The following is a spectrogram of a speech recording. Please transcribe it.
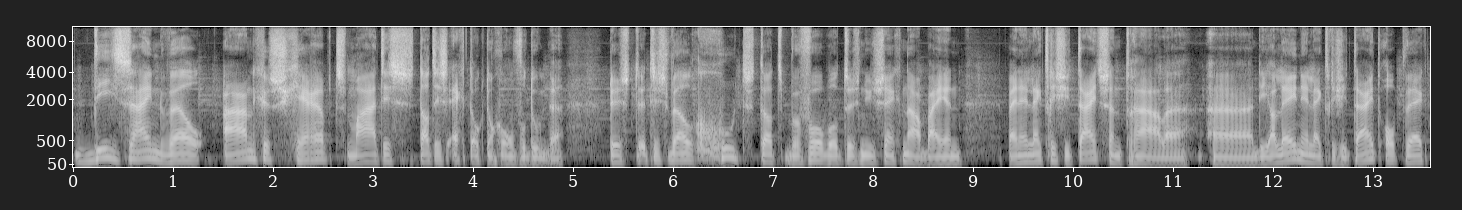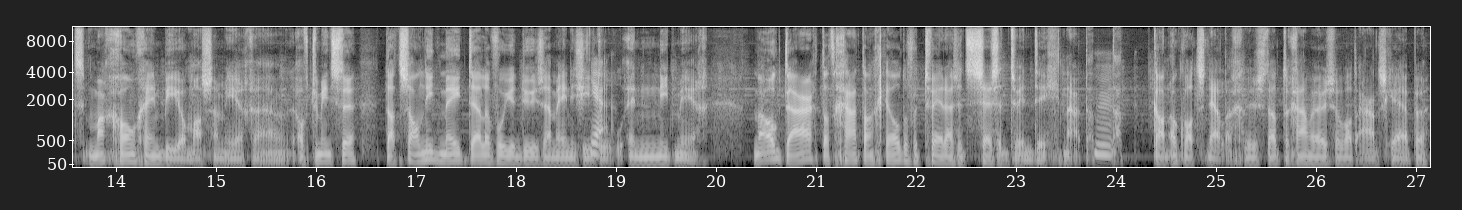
die zijn wel aangescherpt, maar het is, dat is echt ook nog onvoldoende. Dus het is wel goed dat bijvoorbeeld dus nu zegt, nou bij een bij een elektriciteitscentrale uh, die alleen elektriciteit opwekt, mag gewoon geen biomassa meer. Uh, of tenminste, dat zal niet meetellen voor je duurzaam energiedoel en niet meer. Maar ook daar, dat gaat dan gelden voor 2026. Nou, dat, hmm. dat kan ook wat sneller. Dus dat gaan we heus wel wat aanscherpen.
